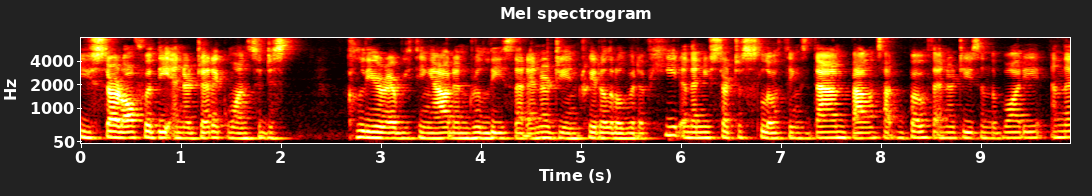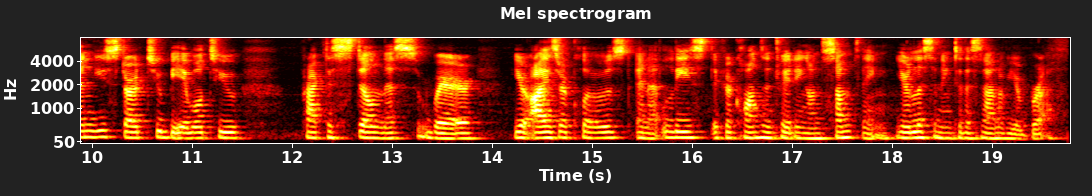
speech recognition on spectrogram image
you start off with the energetic ones to just clear everything out and release that energy and create a little bit of heat and then you start to slow things down balance out both energies in the body and then you start to be able to practice stillness where your eyes are closed and at least if you're concentrating on something you're listening to the sound of your breath.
